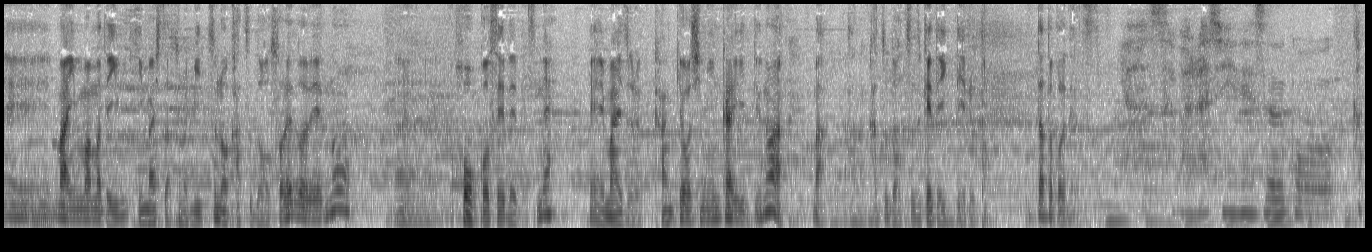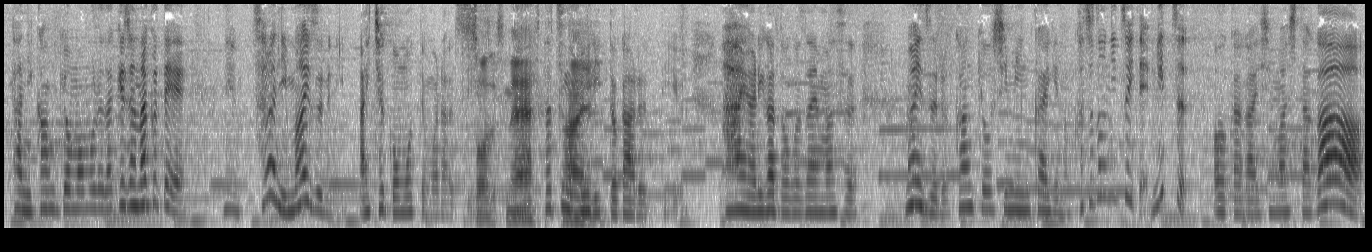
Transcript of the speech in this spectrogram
えーまあ、今まで言いましたその3つの活動それぞれの、方向性でですねえー舞鶴環境市民会議っていうのは、まあ、あの活動を続けていっているといったところです。素晴らしいです。こうか単に環境を守るだけじゃなくて、ね、さらに舞鶴に愛着を持ってもらうっていうそうですね。2つのメリットがあるっていう。はい、ありがとうございます。舞鶴環境市民会議の活動について3つお伺いしましたが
